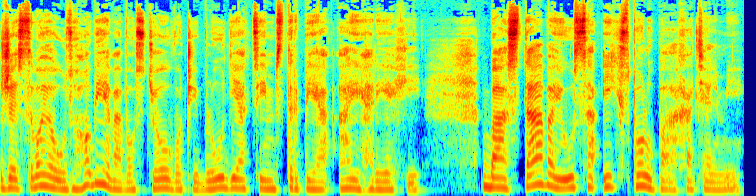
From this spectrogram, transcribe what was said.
že svojou zhovievavosťou voči blúdiacim strpia aj hriechy, ba stávajú sa ich spolupáchateľmi.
